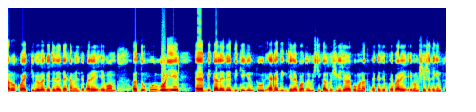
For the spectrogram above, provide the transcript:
আরও কয়েকটি বিভাগের জেলায় দেখা মিলতে পারে এবং দুপুর গড়িয়ে বিকালের দিকে কিন্তু একাধিক জেলায় বজ্রবৃষ্টি কালবৈশাখী ঝড়ের প্রবণতা দেখা যেতে পারে এবং সেই সাথে কিন্তু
